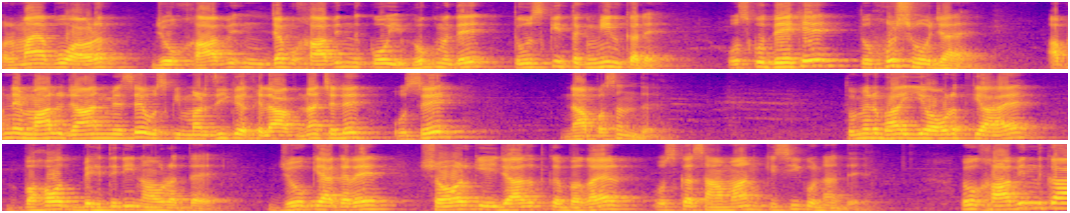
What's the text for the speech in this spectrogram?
फरमाया, वो औरत जो खाबिन, जब खाविंद कोई हुक्म दे तो उसकी तकमील करे, उसको देखे तो खुश हो जाए। अपने माल जान में से उसकी मर्ज़ी के ख़िलाफ़ ना चले, उसे नापसंद है। तो मेरे भाई, ये औरत क्या है? बहुत बेहतरीन औरत है, जो क्या करे? शोहर की इजाज़त के बग़ैर उसका सामान किसी को ना दे। तो खाविंद का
